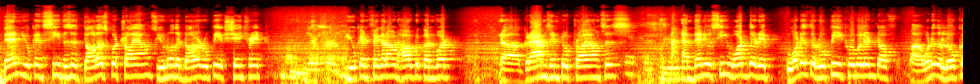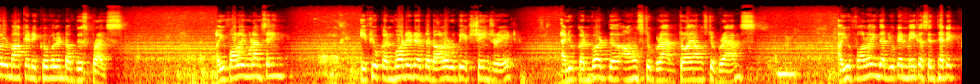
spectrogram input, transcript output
then you can see this is dollars per troy ounce. You know the dollar rupee exchange rate. Yes, sir. You can figure out how to convert uh, grams into troy ounces and then you see what the what is the rupee equivalent of uh, what is the local market equivalent of this price are you following what i'm saying if you convert it at the dollar rupee exchange rate and you convert the ounce to gram troy ounce to grams are you following that you can make a synthetic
